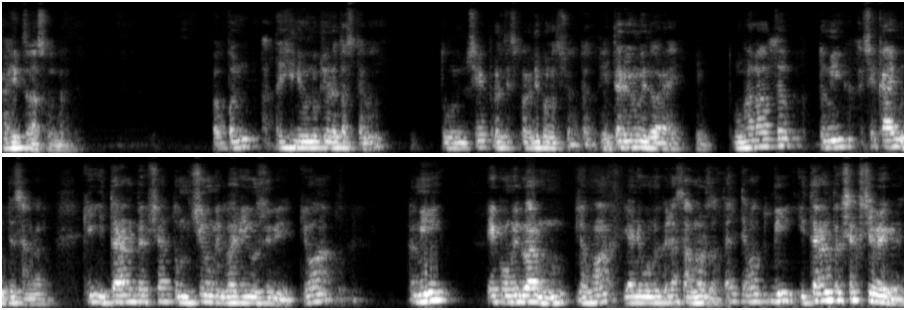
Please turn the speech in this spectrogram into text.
काही त्रास होणार. पण आता ही निवडणूक लढत असताना तुमचे प्रतिस्पर्धी पण असू शकतात. इतर उमेदवार आहेत. तुम्हाला असं तुम्ही असे काय मुद्दे सांगाल की इतरांपेक्षा तुमची उमेदवारी उजवी आहे? किंवा तुम्ही एक उमेदवार म्हणून जेव्हा या निवडणुकीला सामोरं जाताय तेव्हा तुम्ही इतरांपेक्षा कसे वेगळे?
